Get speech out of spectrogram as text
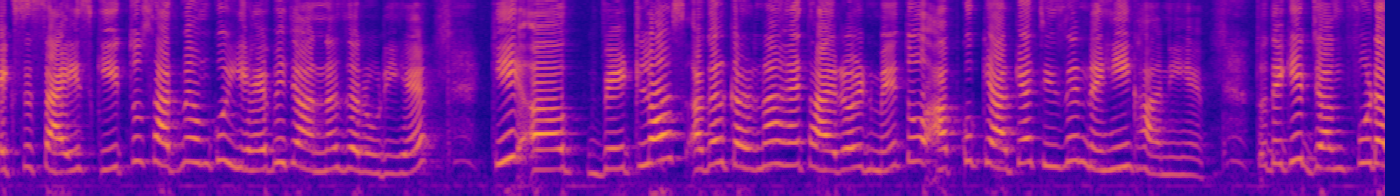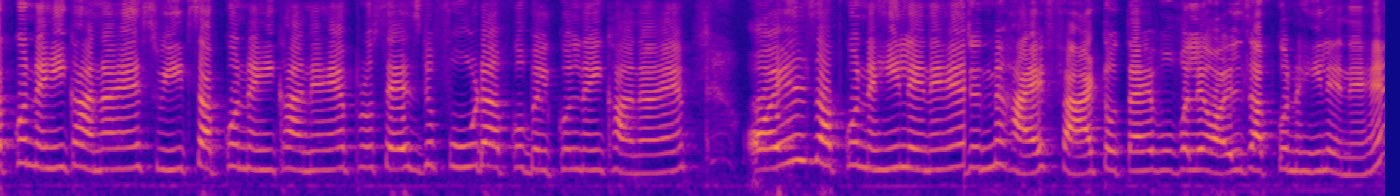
एक्सरसाइज की तो साथ में हमको यह भी जानना ज़रूरी है कि वेट लॉस अगर करना है थायराइड में तो आपको क्या क्या चीज़ें नहीं खानी है? तो देखिए जंक फ़ूड आपको नहीं खाना है स्वीट्स आपको नहीं खाने हैं प्रोसेस्ड फ़ूड आपको बिल्कुल नहीं खाना है ऑयल्स आपको नहीं लेने हैं, जिनमें हाई फैट होता है, वो वाले ऑयल्स आपको नहीं लेने हैं।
